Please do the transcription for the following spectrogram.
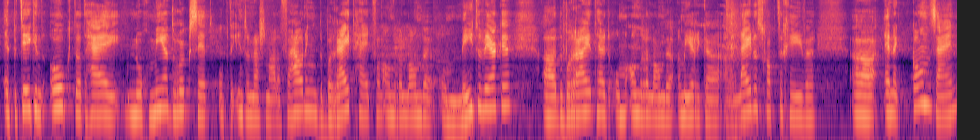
Het betekent ook dat hij nog meer druk zet op de internationale verhouding, de bereidheid van andere landen om mee te werken, uh, de bereidheid om andere landen Amerika uh, leiderschap te geven. Uh, en het kan zijn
